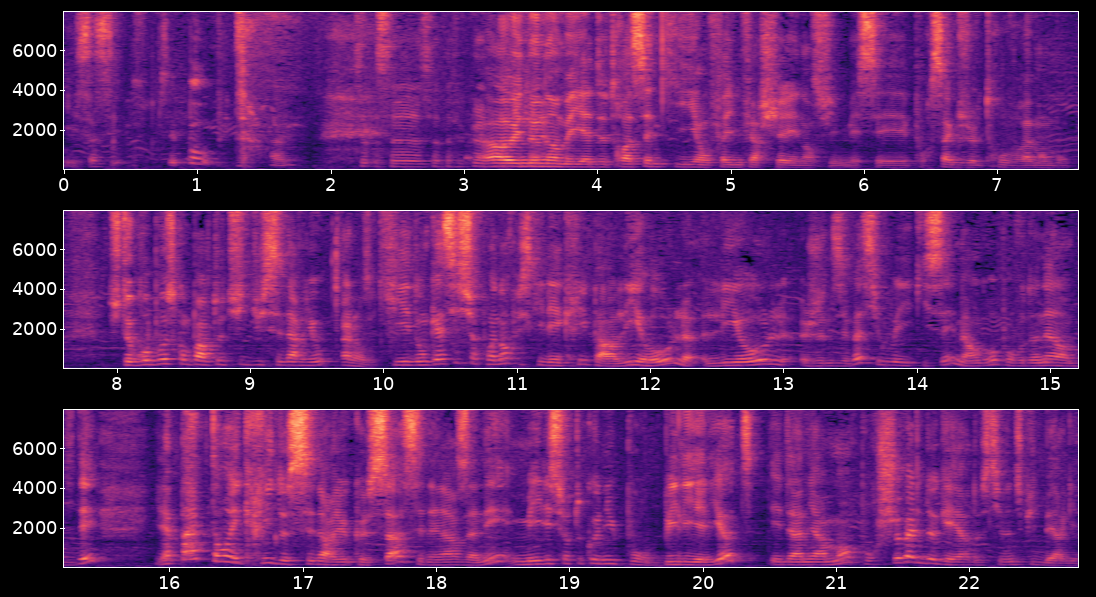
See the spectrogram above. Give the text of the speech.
et ça c'est c'est beau. putain. Ça t'a fait peur Ah oui, non, non, mais il y a deux, trois scènes qui ont failli me faire chialer dans ce film, mais c'est pour ça que je le trouve vraiment bon. Je te propose qu'on parle tout de suite du scénario, qui est donc assez surprenant puisqu'il est écrit par Lee Hall. Lee Hall, je ne sais pas si vous voyez qui c'est, mais en gros, pour vous donner un ordre d'idée, il n'a pas tant écrit de scénario que ça ces dernières années, mais il est surtout connu pour Billy Elliot et dernièrement pour Cheval de guerre de Steven Spielberg.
